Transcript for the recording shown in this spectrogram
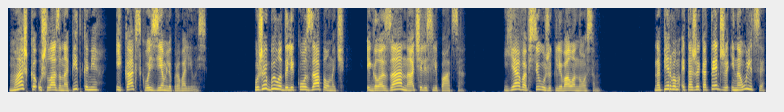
Машка ушла за напитками и как сквозь землю провалилась. Уже было далеко за полночь, и глаза начали слепаться. Я вовсю уже клевала носом. На первом этаже коттеджа и на улице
